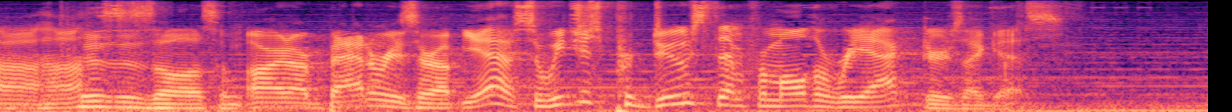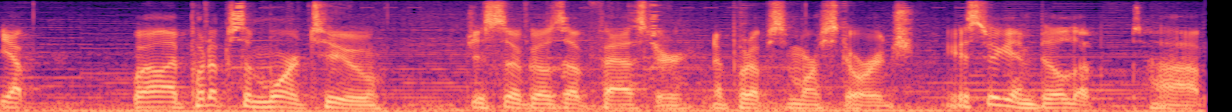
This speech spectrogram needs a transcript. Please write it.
Uh huh. This is awesome. All right, our batteries are up. Yeah, so we just produce them from all the reactors, I guess. Yep. Well, I put up some more too, just so it goes up faster. And I put up some more storage. I guess we can build up top.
